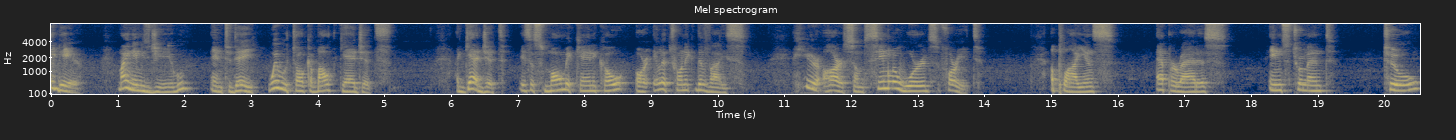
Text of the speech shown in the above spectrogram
Hi there, my name is Diego and today we will talk about gadgets. A gadget is a small mechanical or electronic device. Here are some similar words for it. Appliance, apparatus, instrument, tool,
